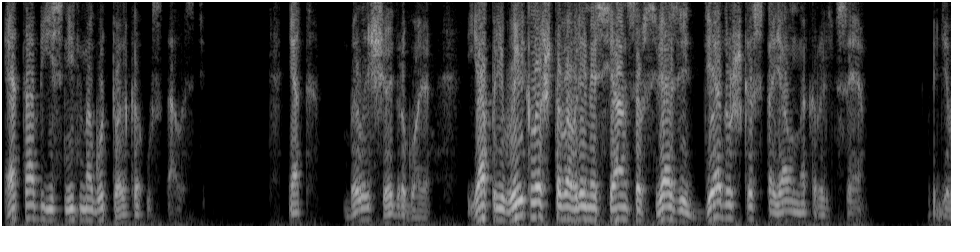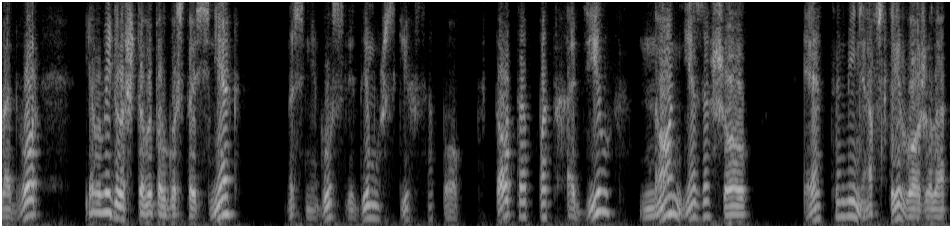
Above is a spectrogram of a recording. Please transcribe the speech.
Это объяснить могу только усталостью. Нет, было еще и другое. Я привыкла, что во время сеансов связи дедушка стоял на крыльце. Выйдя во двор, Я увидел, что выпал густой снег, на снегу следы мужских сапог. Кто-то подходил, но не зашел. Это меня встревожило.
